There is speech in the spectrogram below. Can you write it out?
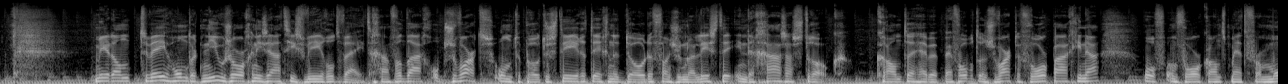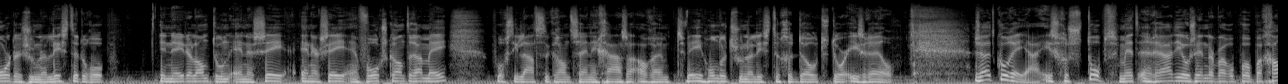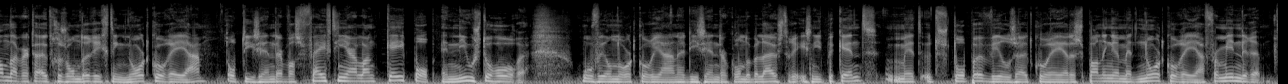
Meer dan 200 nieuwsorganisaties wereldwijd gaan vandaag op zwart... om te protesteren tegen het doden van journalisten in de Gazastrook. Kranten hebben bijvoorbeeld een zwarte voorpagina... of een voorkant met vermoorde journalisten erop. In Nederland doen NRC, NRC en Volkskrant eraan mee. Volgens die laatste krant zijn in Gaza al ruim 200 journalisten gedood door Israël. Zuid-Korea is gestopt met een radiozender waarop propaganda werd uitgezonden richting Noord-Korea. Op die zender was 15 jaar lang K-pop en nieuws te horen. Hoeveel Noord-Koreanen die zender konden beluisteren is niet bekend. Met het stoppen wil Zuid-Korea de spanningen met Noord-Korea verminderen.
